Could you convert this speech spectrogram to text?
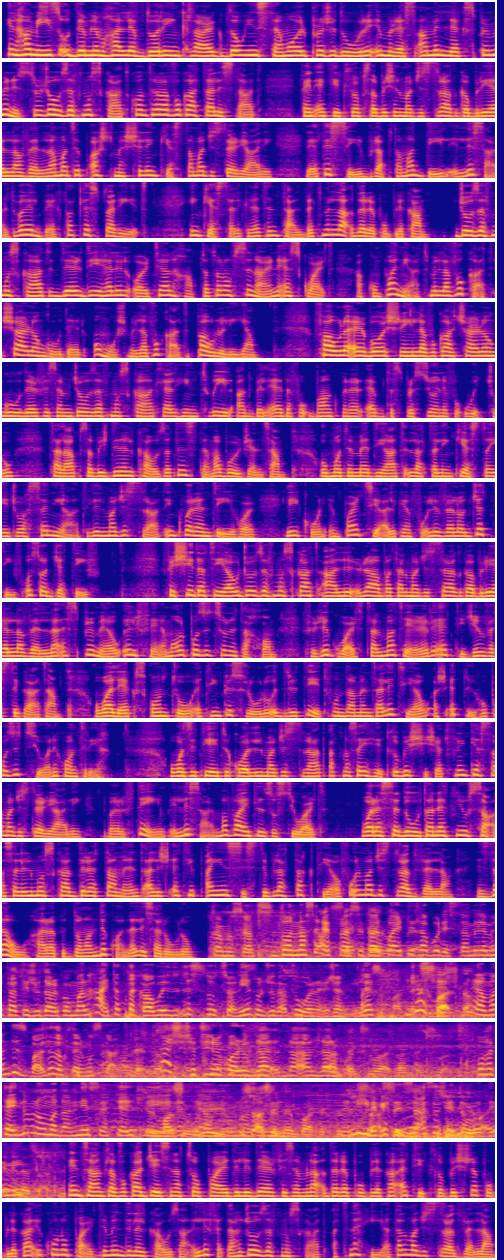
Il-Ħamis quddiem l-Imħallef Doreen Clarke bdew jinstemgħu il-proċeduri imressqa mill-eks Prim Ministru Joseph Muscat kontra l-Avukat tal-Istat, fejn qed jitlob sabiex il-Maġistrat Gabriella Vella ma tibqax tmexxi l-inkjesta maġisterjali li qed issir b'rabta mad-deal illi sar dwar il-bejgħ tat-tliet sptarijiet, inkjesta li kienet intalbet mill-Għaqda Repubblika. Joseph Muscat deher dieħel il-Qorti għall-ħabta ta' nofsinhar neqes kwart, akkumpanjat mill-Avukat Charlon Guder u mhux mill-Avukat Paul Ulia. F'Awla 24, l-Avukat Charlon Guder f'isem Joseph Muscat li għal ħin twil qagħad bilqiegħda fuq bank mingħajr ebda espressjoni fuq wiċċu, talab sabiex din il-kawża tinstema' b'urġenza u b'mod immedjat l-att tal-inkjesta jiġu assenjati lil maġistrat inkwerenti ieħor li jkun imparzjali kemm fuq livell oġġettiv u soġġettiv. Fix-xhieda tiegħu, Joseph Muscat qal li l-qraba tal-Maġistrat Gabriella Vella esprimew il-fehma u l-pożizzjoni tagħhom fir-rigward tal-materja li qed tiġi investigata u għalhekk, skont hu, qed jinkisrulu d-drittijiet fundamentali tiegħu għax qed tieħu pożizzjoni kontrih. Huwa żied jgħid ukoll li l-Maġistrat qatt ma sejħitlu biex jixhed fl-inkjesta Maġisterjali dwar il-ftehim illi sar ma' Vitals u Stewart. Wara s-seduta, Netnews saqsa lil Muscat direttament għaliex qed jibqa' jinsisti bl-attakk tiegħu fuq il-Maġistrat Vella, iżda hu ħarab id-domandi kollha li sarulu. Dottor Muscat, donnha semgħet frasi tal-Partit Laburista milli meta tiġu darkom mal-ħajt tattakaw l-istituzzjonijiet u l-ġudikatura nerġa' ngħidlek. Għaliex? Le, m'għandi żball, ta' Dottor Muscat. Għaliex qed tirrikorru għal dan? Għandek żball, għandek żball. U ħatejt li minnu madan nis li ħtejt li. Mażuli, saqsi minn batek. Li li kħet saqsa xie tawdini. Intant l-avukat Jason Azzopardi li deher f'isem l-Għaqda Repubblika qed jitlob biex Repubblika jkunu parti minn din il-kawża li fetaħ Joseph Muscat għat-tneħħija tal-Maġistrat Vella.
